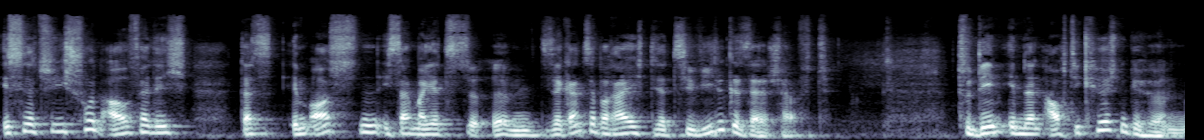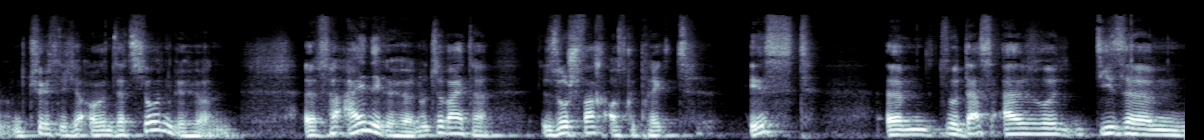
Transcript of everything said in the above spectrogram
ist natürlich schon auffällig, dass im Osten, ich sage mal jetzt, ähm, dieser ganze Bereich der Zivilgesellschaft, zu dem eben dann auch die Kirchen gehören und kirchliche Organisationen gehören, äh, Vereine gehören und so weiter, so schwach ausgeprägt ist, ähm, so dass also diese ähm,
